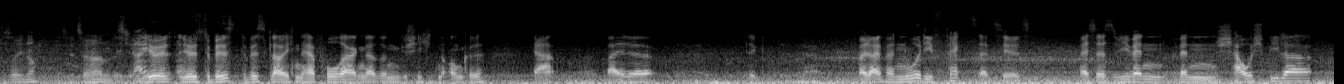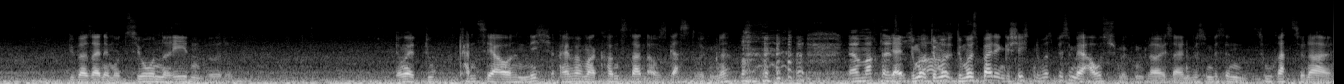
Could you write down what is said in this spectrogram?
was soll ich noch? Was willst du hören? Julius, du bist, du bist glaube ich, ein hervorragender so ein Geschichtenonkel. Ja, die- weil du einfach nur die Facts erzählst. Weißt du, das ist wie wenn, wenn ein Schauspieler über seine Emotionen reden würde. Junge, du kannst ja auch nicht einfach mal konstant aufs Gas drücken, ne? ja, macht halt Ja, du, du, du musst bei den Geschichten, du musst ein bisschen mehr ausschmücken, glaube ich, sein. Du bist ein bisschen zu rational,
